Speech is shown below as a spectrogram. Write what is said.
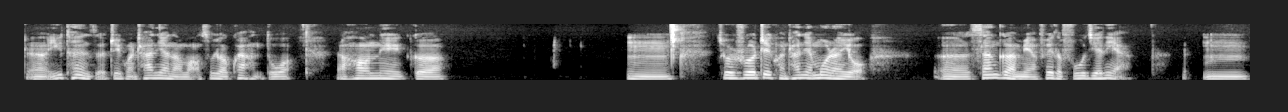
嗯，eTens 这款插件呢，网速要快很多。然后那个，嗯。就是说，这款插件默认有，呃，三个免费的服务节点，嗯，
